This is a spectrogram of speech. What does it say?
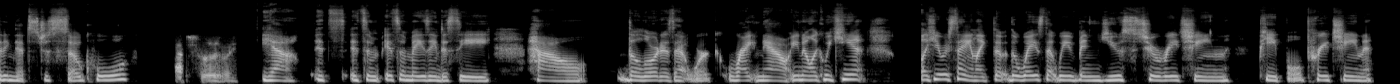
I think that's just so cool. Absolutely. Yeah, it's it's it's amazing to see how the Lord is at work right now. You know, like we can't like you were saying like the the ways that we've been used to reaching people, preaching,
